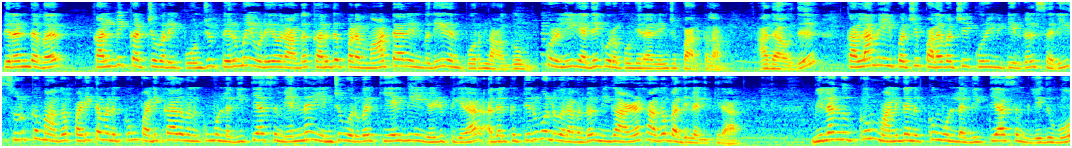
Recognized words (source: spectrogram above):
பிறந்தவர் கல்வி கற்றவரை போன்று பெருமை உடையவராக கருதப்பட மாட்டார் என்பதே இதன் பொருளாகும். குரலில் எதை கூறப்போகிறார் என்று பார்க்கலாம். அதாவது கல்லாமையை பற்றி பலவற்றை கூறிவிட்டீர்கள் சரி. சுருக்கமாக படித்தவனுக்கும் படிக்காதவனுக்கும் உள்ள வித்தியாசம் என்ன என்று ஒருவர் கேள்வியை எழுப்புகிறார். அதற்கு திருவள்ளுவர் அவர்கள் மிக அழகாக பதிலளிக்கிறார். விலங்குக்கும் மனிதனுக்கும் உள்ள வித்தியாசம் எதுவோ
